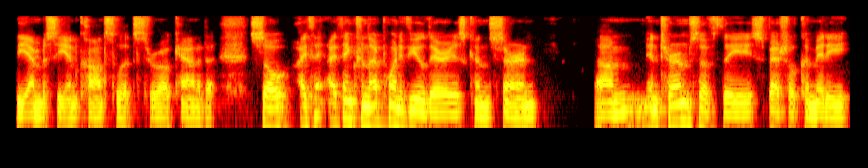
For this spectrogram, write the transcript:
the embassy and consulates throughout Canada. So I think I think from that point of view there is concern. Um, in terms of the special committee,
